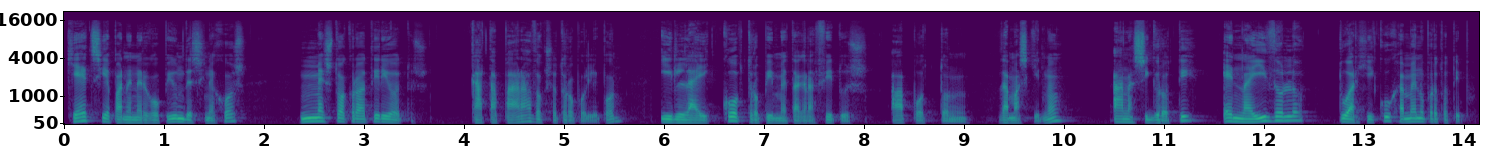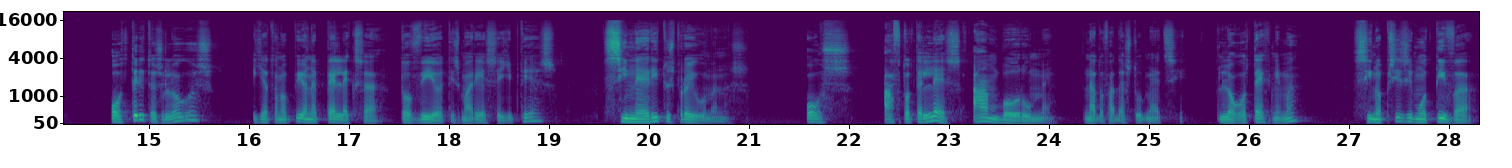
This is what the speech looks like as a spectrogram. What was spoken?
Και έτσι επανενεργοποιούνται συνεχώς μες στο ακροατήριό τους. Κατά παράδοξο τρόπο λοιπόν, η λαϊκότροπη μεταγραφή τους από τον Δαμασκηνό ανασυγκροτεί ένα είδωλο του αρχικού χαμένου πρωτοτύπου. Ο τρίτος λόγος για τον οποίο επέλεξα το βίο της Μαρίας της Αιγυπτίας συνερεί τους προηγούμενους. Ως αυτοτελές, αν μπορούμε να το φανταστούμε έτσι, λογοτέχνημα, συνοψίζει μοτίβα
